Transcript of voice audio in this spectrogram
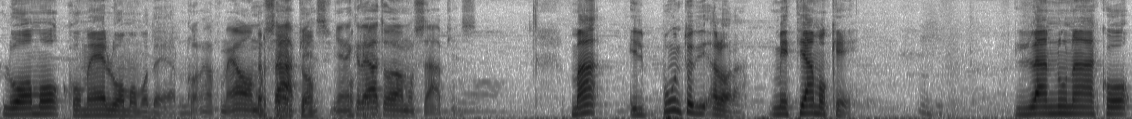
l'uomo come è l'uomo moderno. come, come Homo Perfetto. sapiens. Viene Ok. creato Homo sapiens. Ma il punto di... Allora, mettiamo che l'Annunnaco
